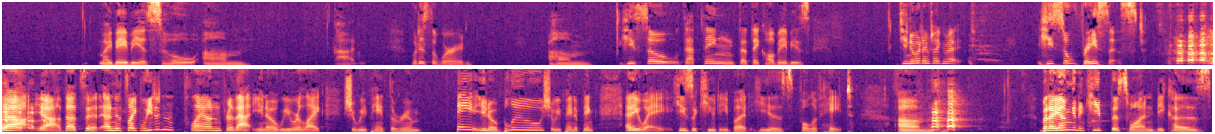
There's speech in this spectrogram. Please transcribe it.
my baby is so, um, God, what is the word? Um, he's so, that thing that they call babies. Do you know what I'm talking about? He's so racist yeah, yeah, that's it. And it's like we didn't plan for that. You know, we were like, should we paint the room, ba- you know, blue? Should we paint it pink? Anyway, he's a cutie, but he is full of hate. Um, but I am going to keep this one because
